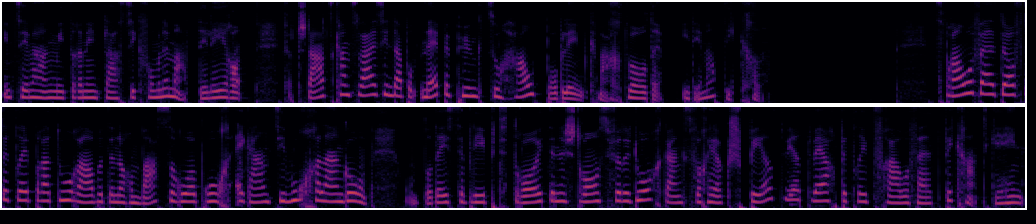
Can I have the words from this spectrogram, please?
im Zusammenhang mit einer Entlassung von einem Mathelehrer. Für die Staatskanzlei sind aber die Nebenpunkte zu Hauptproblemen gemacht worden in dem Artikel. Das Frauenfeld dürfte die Reparaturarbeiten nach dem Wasserrohrbruch eine ganze Woche lang gehen. Unterdessen bleibt die Reutenstrasse für den Durchgangsverkehr gesperrt, wird Werkbetrieb Frauenfeld bekannt gegeben.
